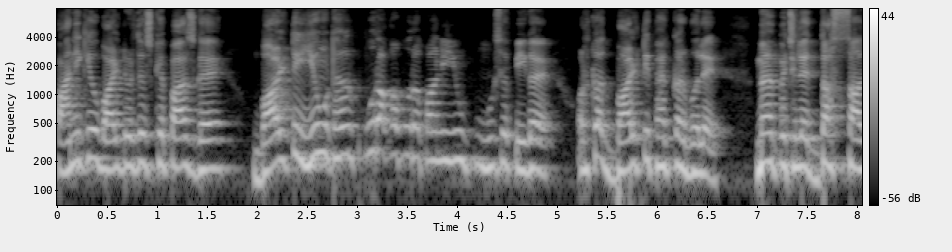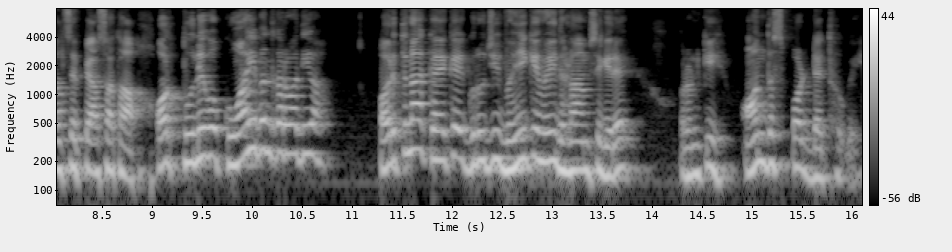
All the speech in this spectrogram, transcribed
पानी की वो बाल्टी थी उसके पास गए, बाल्टी यूँ उठा और पूरा का पूरा पानी यूँ मुँह से पी गए और उसके बाद बाल्टी फेंक कर बोले, मैं पिछले दस साल से प्यासा था और तूने वो कुआँ ही बंद करवा दिया। और इतना कह के गुरु जी वहीं के वहीं धड़ाम से गिरे और उनकी ऑन द स्पॉट डेथ हो गई।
